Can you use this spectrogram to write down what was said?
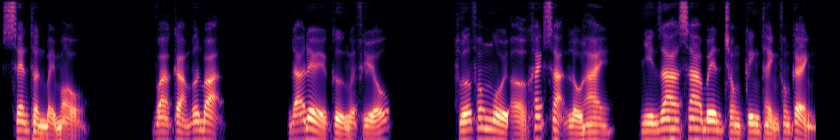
Sen thần bảy màu. Và cảm ơn bạn đã để cử nguyện phiếu. Hứa Phong ngồi ở khách sạn lầu 2, nhìn ra xa bên trong kinh thành phong cảnh.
